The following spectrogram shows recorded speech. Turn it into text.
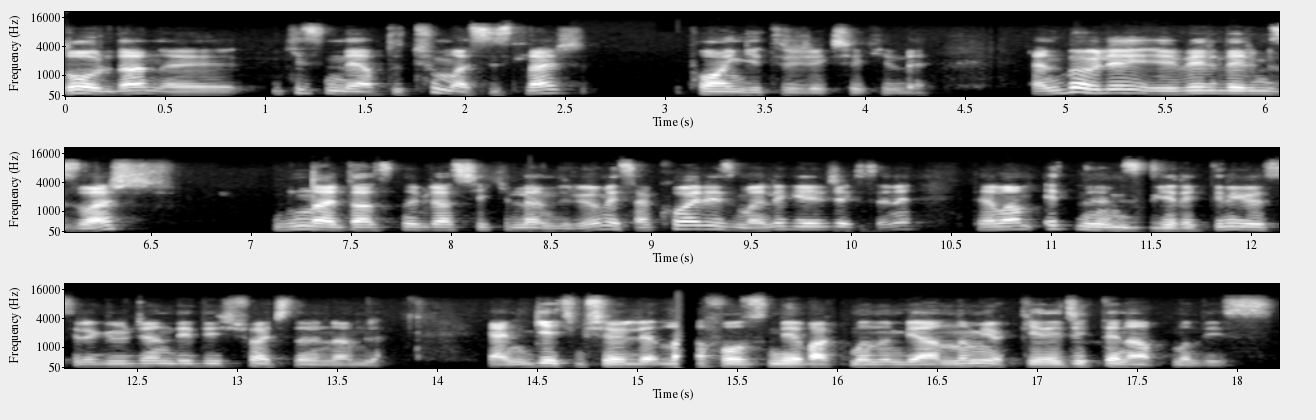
doğrudan e, ikisinde yaptığı tüm asistler puan getirecek şekilde. Yani böyle e, verilerimiz var. Bunlar da aslında biraz şekillendiriyor. Mesela Quaresma ile gelecek sene devam etmememiz gerektiğini gösteriyor. Gürcan dediği şu açıdan önemli. Yani geçmiş öyle laf olsun diye bakmanın bir anlamı yok. Gelecekte ne yapmalıyız?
